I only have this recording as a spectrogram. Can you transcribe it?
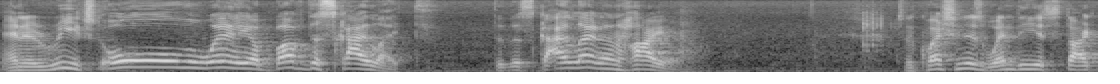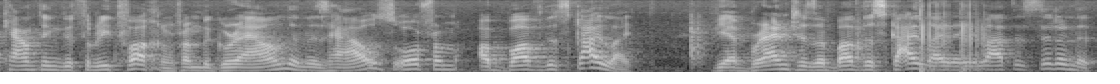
And it reached all the way above the skylight, to the skylight and higher. So the question is, when do you start counting the three tvachim? From the ground in his house or from above the skylight? If you have branches above the skylight, are you allowed to sit on it?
